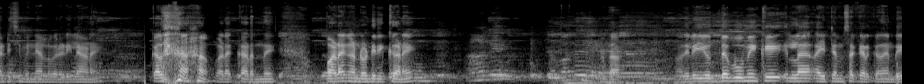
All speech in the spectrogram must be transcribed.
അടിച്ച് മിന്നാൾ പരിപാടിയിലാണ്. കഥ ഇവിടെ കടന്ന് പടം കണ്ടോണ്ടിരിക്കുകയാണ് അതാ അതിൽ യുദ്ധഭൂമിക്ക് ഉള്ള ഐറ്റംസ് ഒക്കെ ഇറക്കുന്നുണ്ട്.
